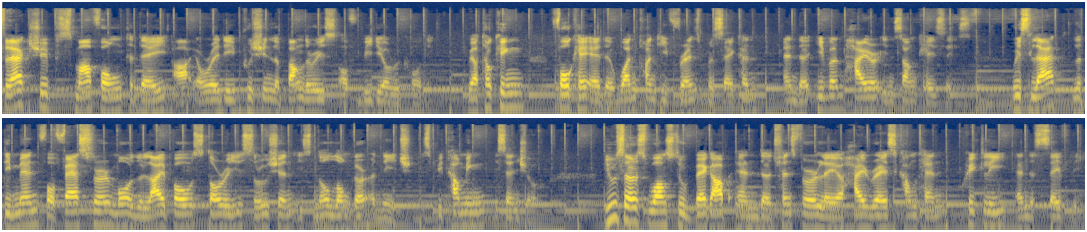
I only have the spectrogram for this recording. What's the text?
Flagship smartphones today are already pushing the boundaries of video recording. We are talking 4K at 120 frames per second and even higher in some cases. With that, the demand for faster, more reliable storage solution is no longer a niche, it's becoming essential. Users want to back up and transfer their high-res content quickly and safely.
